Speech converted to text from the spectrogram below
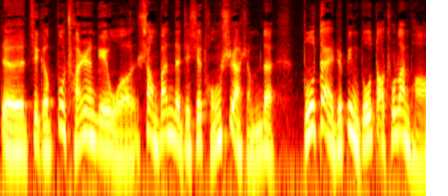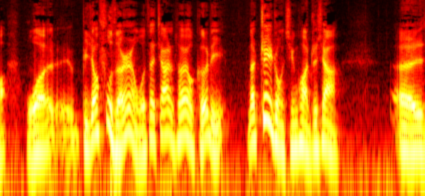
呃，这个不传染给我上班的这些同事啊什么的，不带着病毒到处乱跑，我比较负责任，我在家里头要隔离。那这种情况之下，呃，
